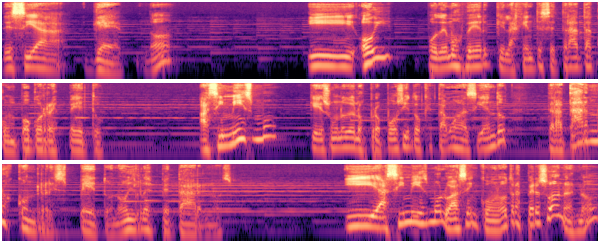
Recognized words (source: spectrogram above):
decía Goethe, ¿no? Y hoy podemos ver que la gente se trata con poco respeto. Asimismo, que es uno de los propósitos que estamos haciendo, tratarnos con respeto, ¿no? Y respetarnos. Y asimismo lo hacen con otras personas, ¿no?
